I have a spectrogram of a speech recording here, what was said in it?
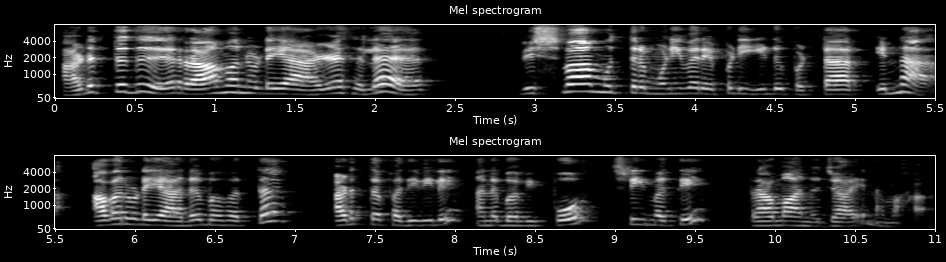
அடுத்தது ராமனுடைய அழகுல விஸ்வாமுத்திர முனிவர் எப்படி ஈடுபட்டார் என்ன அவருடைய அனுபவத்தை அடுத்த பதிவிலே அனுபவிப்போம். ஸ்ரீமதே ராமானுஜாய நமகா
